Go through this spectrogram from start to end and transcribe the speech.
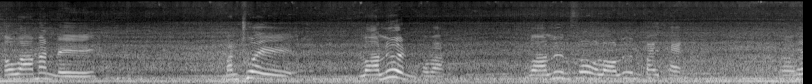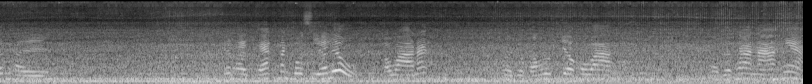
เพราะว่ามันเลยมันช่วยหล่อลื่นครับว่าหล่อลื่นโซ่หล่อลื่นใบแท็กเออเฮ็ดให้เฮ็ดให้แท็กมันบ่เสียเร็วเขาว่านะเจ้าของรถเกียวเขาว่าเออแต่ถ้านาแห้ง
